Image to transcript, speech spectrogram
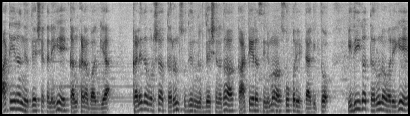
ಕಾಟೇರ ನಿರ್ದೇಶಕನಿಗೆ ಕಂಕಣ ಭಾಗ್ಯ. ಕಳೆದ ವರ್ಷ ತರುಣ್ ಸುಧೀರ್ ನಿರ್ದೇಶನದ ಕಾಟೇರ ಸಿನಿಮಾ ಸೂಪರ್ ಹಿಟ್ ಆಗಿತ್ತು. ಇದೀಗ ತರುಣ್ ಅವರಿಗೆ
